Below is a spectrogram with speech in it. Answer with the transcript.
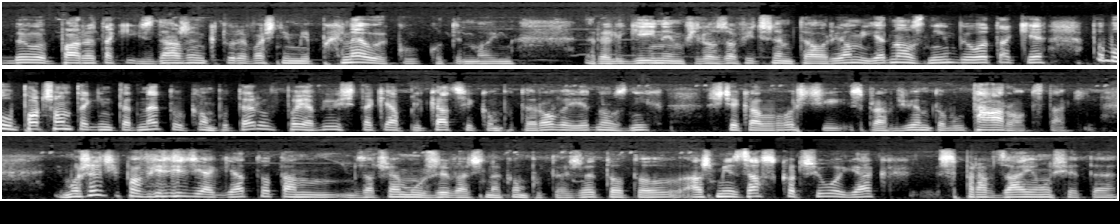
były parę takich zdarzeń, które właśnie mnie pchnęły ku, ku tym moim religijnym, filozoficznym teoriom. jedną z nich było takie, to był początek internetu, komputerów, pojawiły się takie aplikacje komputerowe. Jedną z nich z ciekawości sprawdziłem, to był tarot taki. I muszę ci powiedzieć, jak ja to tam zacząłem używać na komputerze, to, to aż mnie zaskoczyło, jak sprawdzają się te.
